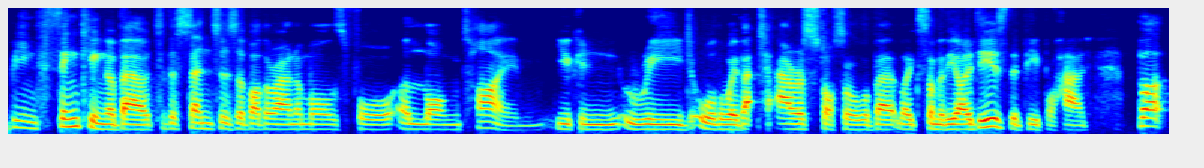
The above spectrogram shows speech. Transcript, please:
been thinking about the senses of other animals for a long time. You can read all the way back to Aristotle about like some of the ideas that people had. But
